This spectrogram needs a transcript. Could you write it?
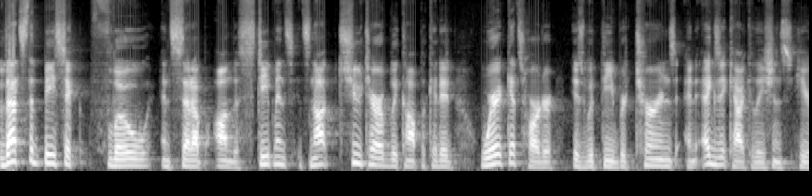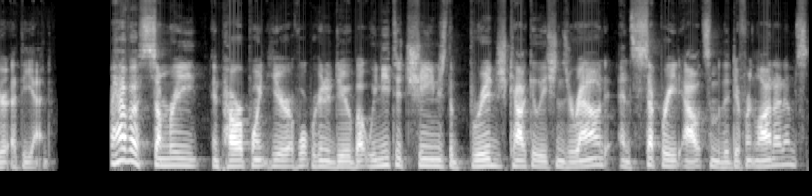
So that's the basic flow and setup on the statements. It's not too terribly complicated. Where it gets harder is with the returns and exit calculations here at the end. I have a summary in PowerPoint here of what we're going to do, but we need to change the bridge calculations around and separate out some of the different line items.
